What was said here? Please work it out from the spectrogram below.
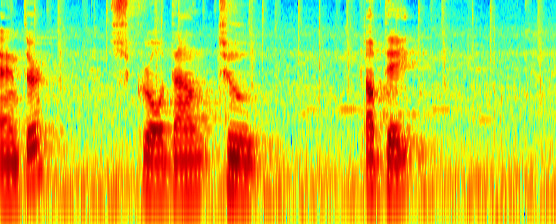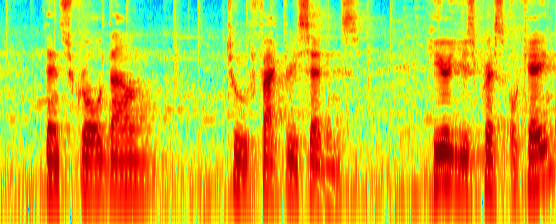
enter, scroll down to update, then scroll down to factory settings. Here you just press OK.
